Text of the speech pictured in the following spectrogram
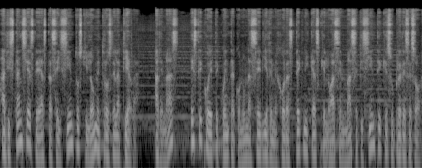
a distancias de hasta 600 kilómetros de la Tierra. Además, este cohete cuenta con una serie de mejoras técnicas que lo hacen más eficiente que su predecesor.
